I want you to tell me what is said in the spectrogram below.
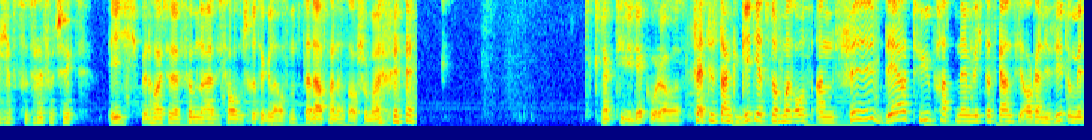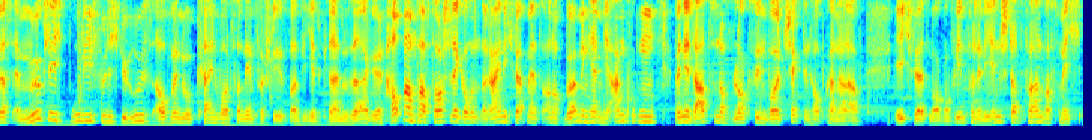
Ich hab's total vercheckt. Ich bin heute 35.000 Schritte gelaufen. Da darf man das auch schon mal. Knackt hier die Decke oder was? Fettes Danke geht jetzt nochmal raus an Phil. Der Typ hat nämlich das Ganze organisiert und mir das ermöglicht. Brudi, fühl dich gegrüßt, auch wenn du kein Wort von dem verstehst, was ich jetzt gerade sage. Haut mal ein paar Vorschläge unten rein. Ich werde mir jetzt auch noch Birmingham hier angucken. Wenn ihr dazu noch Vlogs sehen wollt, checkt den Hauptkanal ab. Ich werde morgen auf jeden Fall in die Innenstadt fahren, was mich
